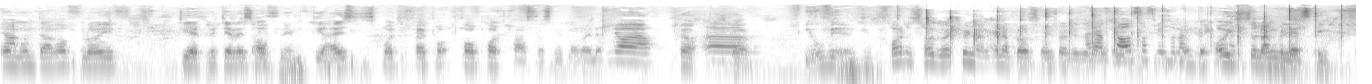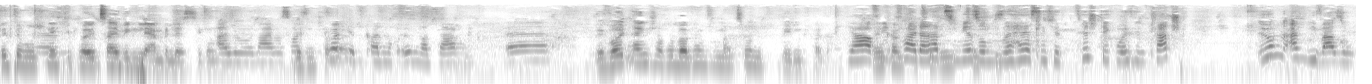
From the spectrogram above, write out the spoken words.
Ähm, und darauf läuft die App, mit der wir es aufnehmen. Die heißt Spotify Po- for Podcasters mittlerweile. Ja, ja. Ja, Ähm. Jo, wir, die Vorderfolge wird schön lang. Ein Applaus für uns, weil wir so Ein lange Applaus, dass wir so lange und euch so lang belästigen. Bitte ruft nicht die Polizei wegen Lärmbelästigung. Also, nein, was wollte ich? Ich wollte jetzt gerade noch irgendwas sagen. Äh, Wir wollten eigentlich auch über Konfirmation reden gerade. ja, auf Dann jeden Fall, dann hat sie mir so eine hässliche Tischdeko hingeklatscht. Irgendein, die war so,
